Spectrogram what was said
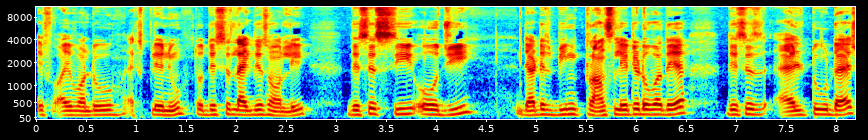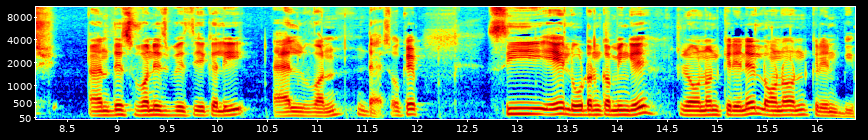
if I want to explain you so this is like this only. This is COG that is being translated over there. This is L2 dash and this one is basically L1 dash okay? CA load on coming A load on crane A load on crane B.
